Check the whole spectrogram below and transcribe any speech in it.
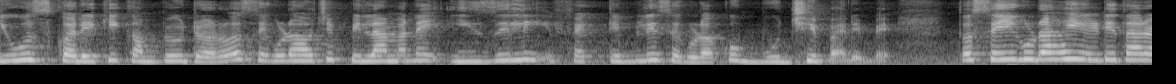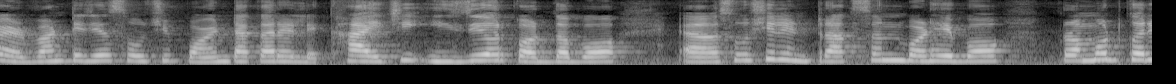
ୟୁଜ୍ କରିକି କମ୍ପ୍ୟୁଟରର ସେଗୁଡ଼ା ହେଉଛି ପିଲାମାନେ ଇଜିଲି ଇଫେକ୍ଟିଭଲି ସେଗୁଡ଼ାକୁ ବୁଝିପାରିବେ ତ ସେଇଗୁଡ଼ା ହିଁ ଏଠି ତା'ର ଆଡ଼ଭାଣ୍ଟେଜେସ୍ ହେଉଛି ପଏଣ୍ଟ ଆକାରରେ ଲେଖା ହେଇଛି ଇଜିଅର୍ କରିଦେବ सोशल इंट्राक्शन बढ़ेब प्रमोट कर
